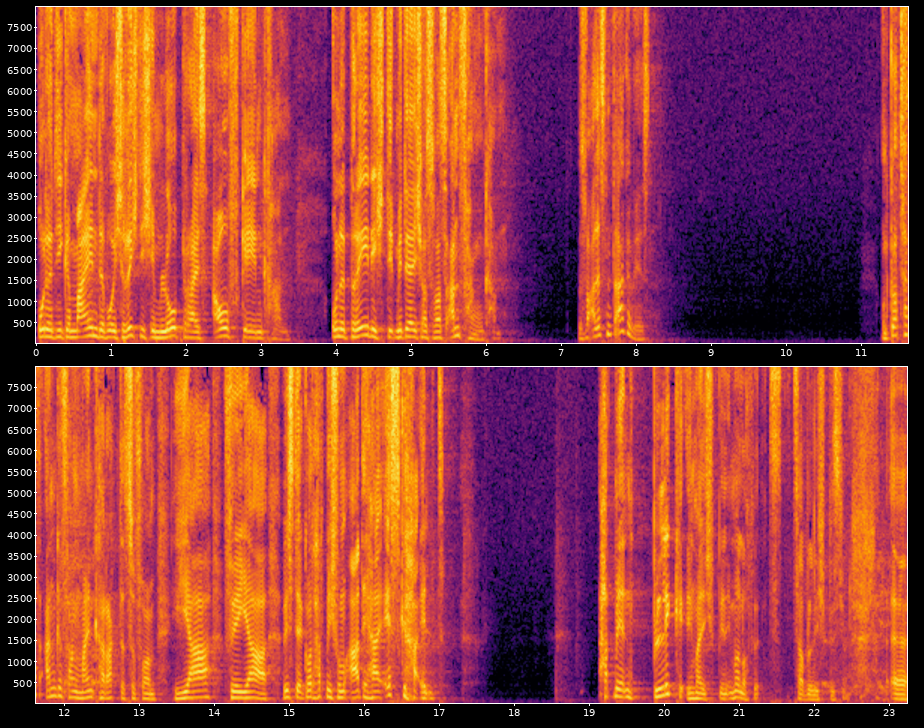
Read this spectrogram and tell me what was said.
oder die Gemeinde, wo ich richtig im Lobpreis aufgehen kann und eine Predigt, mit der ich was, was anfangen kann. Das war alles nicht da gewesen. Und Gott hat angefangen, meinen Charakter zu formen, Jahr für Jahr. Wisst ihr, Gott hat mich vom ADHS geheilt. Hat mir einen Blick, ich meine, ich bin immer noch zappelig ein bisschen. Äh,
